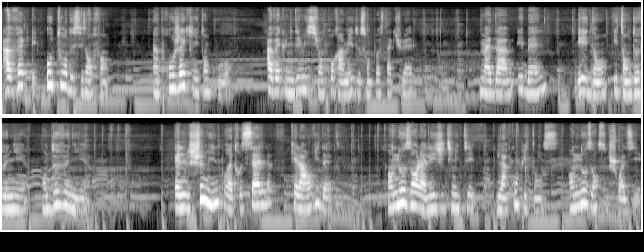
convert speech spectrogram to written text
avec et autour de ses enfants. Un projet qui est en cours, avec une démission programmée de son poste actuel. Madame Eben aidant est en devenir, en devenir. Elle chemine pour être celle qu'elle a envie d'être, en osant la légitimité, la compétence, en osant se choisir.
